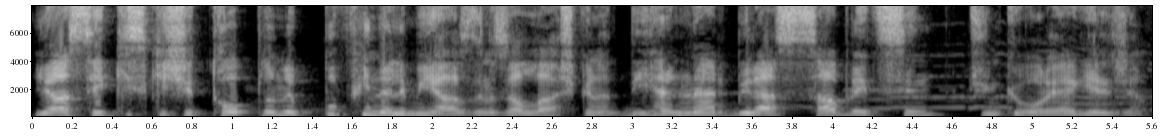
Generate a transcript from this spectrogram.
Ya 8 kişi toplanıp bu finali mi yazdınız Allah aşkına diyenler biraz sabretsin çünkü oraya geleceğim.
